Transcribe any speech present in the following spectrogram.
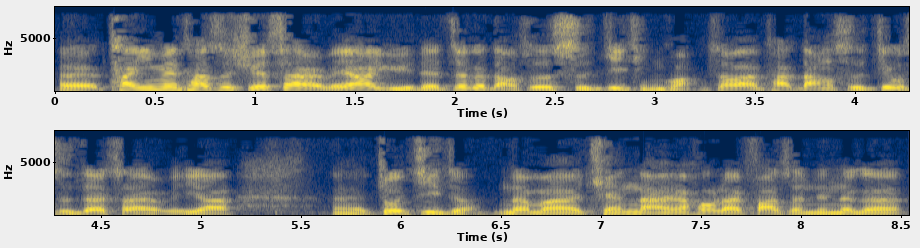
呃，他因为他是学塞尔维亚语的，这个倒是实际情况，是吧？他当时就是在塞尔维亚呃做记者。那么前南后来发生的那个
